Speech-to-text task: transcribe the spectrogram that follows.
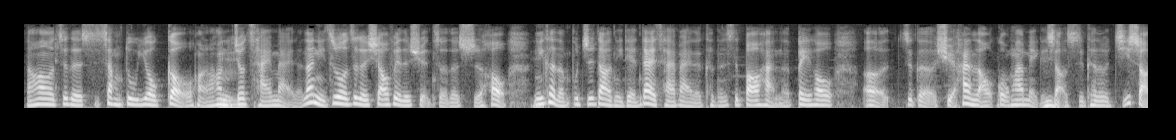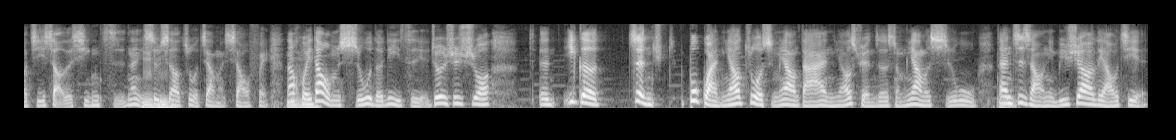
然后这个时尚度又够哈，然后你就才买的。那你做这个消费的选择的时候，你可能不知道你连带才买的可能。可能是包含了背后呃这个血汗劳工，他每个小时可能有极少极少的薪资，嗯、那你是不是要做这样的消费？嗯、那回到我们食物的例子，也就是说，呃，一个证据，不管你要做什么样的答案，你要选择什么样的食物，但至少你必须要了解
